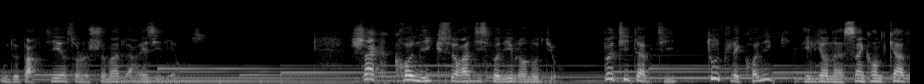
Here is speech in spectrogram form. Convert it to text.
ou de partir sur le chemin de la résilience. Chaque chronique sera disponible en audio. Petit à petit, toutes les chroniques, il y en a 54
